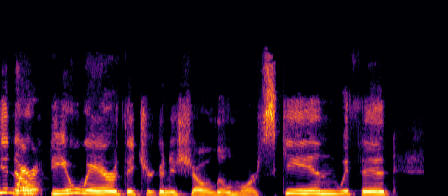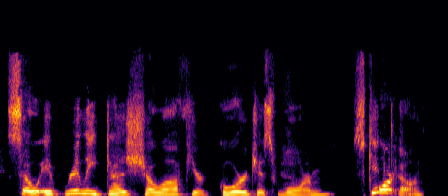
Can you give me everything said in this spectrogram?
You know, be aware that you're going to show a little more skin with it. So it really does show off your gorgeous warm skin or tone.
